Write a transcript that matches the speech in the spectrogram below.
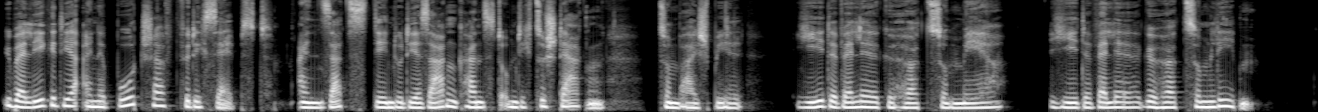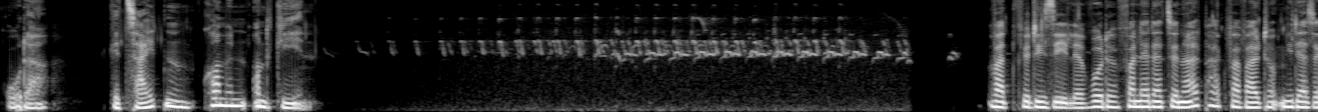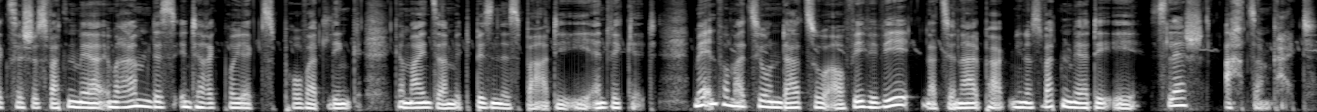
Überlege dir eine Botschaft für dich selbst, einen Satz, den du dir sagen kannst, um dich zu stärken, zum Beispiel jede Welle gehört zum Meer, jede Welle gehört zum Leben oder Gezeiten kommen und gehen. Watt für die Seele wurde von der Nationalparkverwaltung Niedersächsisches Wattenmeer im Rahmen des Interreg-Projekts ProWatt Link gemeinsam mit businessbar.de entwickelt. Mehr Informationen dazu auf www.nationalpark-wattenmeer.de slash Achtsamkeit.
